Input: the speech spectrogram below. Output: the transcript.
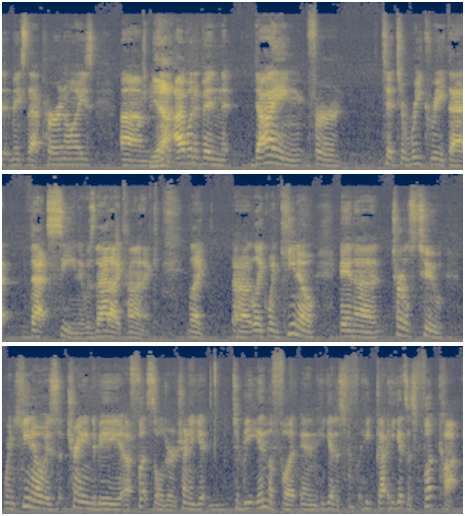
it makes that purr noise. Um, Yeah. I would have been dying for to, to recreate that that scene. It was that iconic. Like uh, like when Keno in uh, Turtles Two, when Keno is training to be a foot soldier, trying to get to be in the foot, and he get his he got he gets his foot caught.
